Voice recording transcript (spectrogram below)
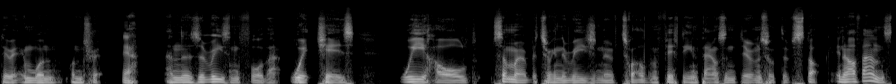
do it in one one trip. Yeah. and there's a reason for that, which is we hold somewhere between the region of twelve and fifteen thousand dirhams worth of stock in our vans.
